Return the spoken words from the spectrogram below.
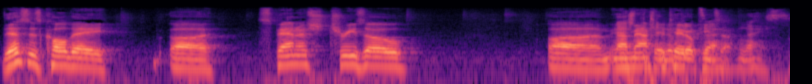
This is called a uh, Spanish chorizo um, and mashed potato, pizza. Nice.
